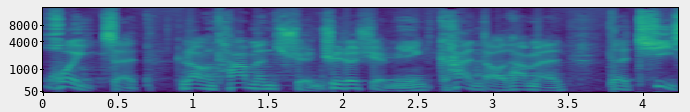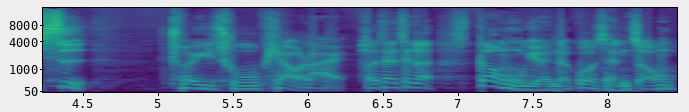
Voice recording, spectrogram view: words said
会诊，让他们选区的选民看到他们的气势，推出票来。而在这个动员的过程中，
